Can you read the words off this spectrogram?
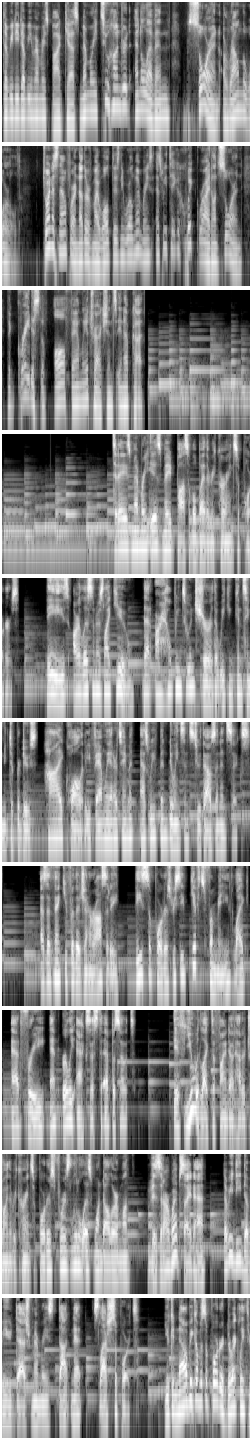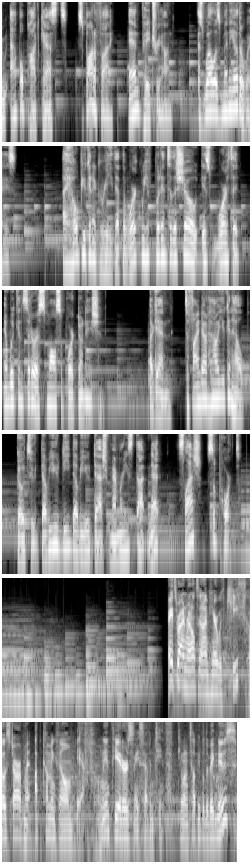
WDW Memories Podcast, Memory 211, Soarin' Around the World. Join us now for another of my Walt Disney World memories as we take a quick ride on Soarin', the greatest of all family attractions in Epcot. Today's memory is made possible by the recurring supporters. These are listeners like you that are helping to ensure that we can continue to produce high quality family entertainment as we've been doing since 2006. As a thank you for their generosity, these supporters receive gifts from me like ad free and early access to episodes. If you would like to find out how to join the recurring supporters for as little as $1 a month, visit our website at wdw-memories.net slash support. You can now become a supporter directly through Apple Podcasts, Spotify, and Patreon, as well as many other ways. I hope you can agree that the work we have put into the show is worth it and would consider a small support donation. Again, to find out how you can help, go to wdw-memories.net slash support. Hey, it's Ryan Reynolds, and I'm here with Keith, co star of my upcoming film, If, only in theaters, May 17th. Do you want to tell people the big news?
